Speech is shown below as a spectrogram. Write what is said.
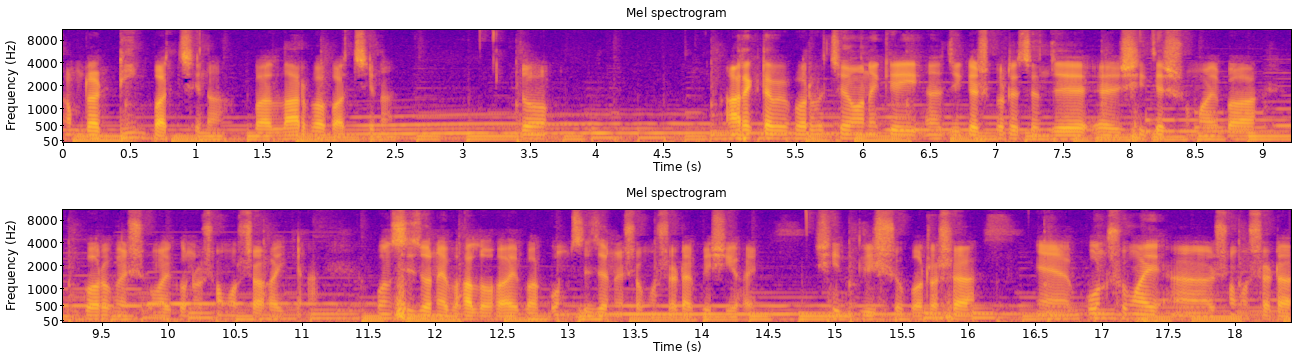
আমরা ডিম পাচ্ছি না বা লার্ভা পাচ্ছি না। তো আরেকটা ব্যাপার হচ্ছে, অনেকেই জিজ্ঞেস করেছেন যে শীতের সময় বা গরমের সময় কোনো সমস্যা হয় কিনা? কোন সিজনে ভালো হয় বা কোন সিজনে সমস্যাটা বেশি হয়? শীত, গ্রীষ্ম, বর্ষা কোন সময় সমস্যাটা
